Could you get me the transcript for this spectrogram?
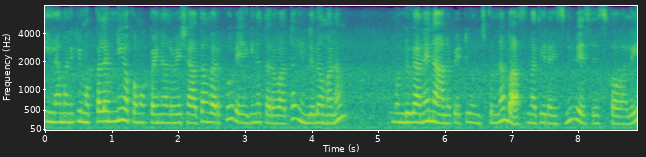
ఇలా మనకి ముక్కలన్నీ ఒక ముప్పై నలభై శాతం వరకు వేగిన తర్వాత ఇందులో మనం ముందుగానే నానబెట్టి ఉంచుకున్న బాస్మతి రైస్ని వేసేసుకోవాలి.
